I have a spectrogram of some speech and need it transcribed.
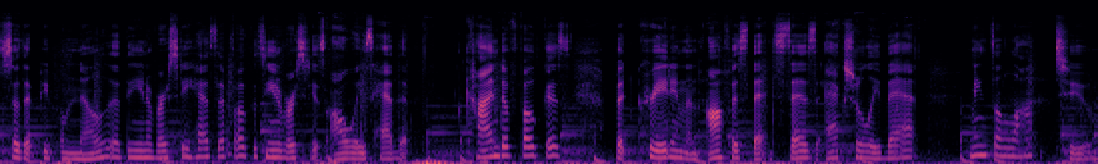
so that people know that the university has that focus. The university has always had that kind of focus, but creating an office that says actually that means a lot to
